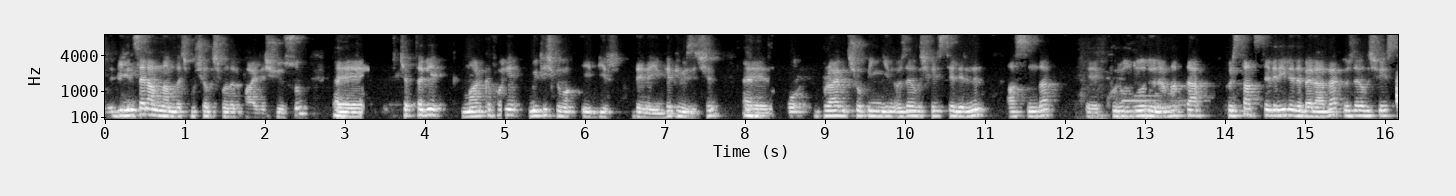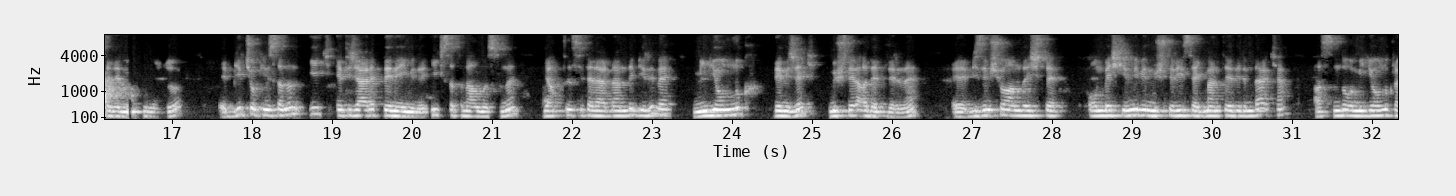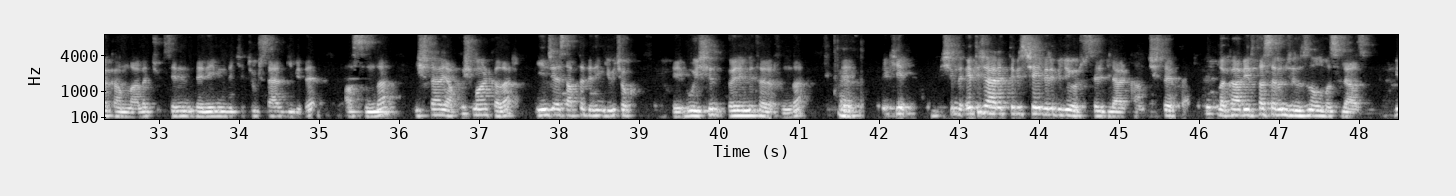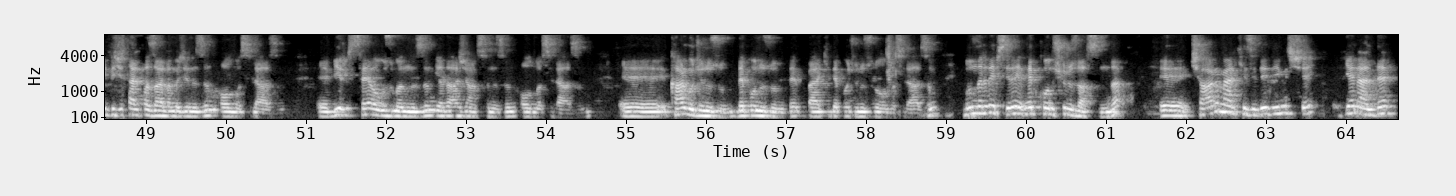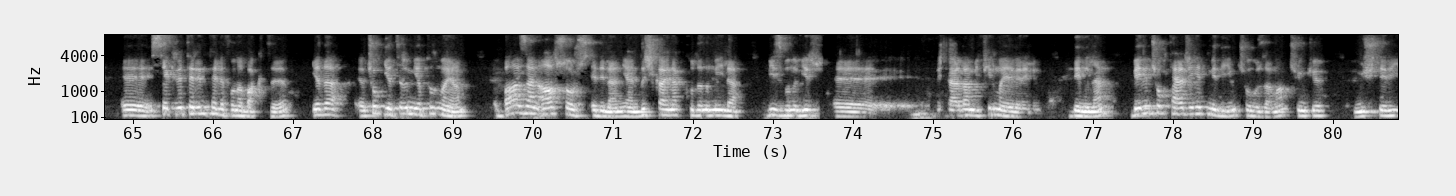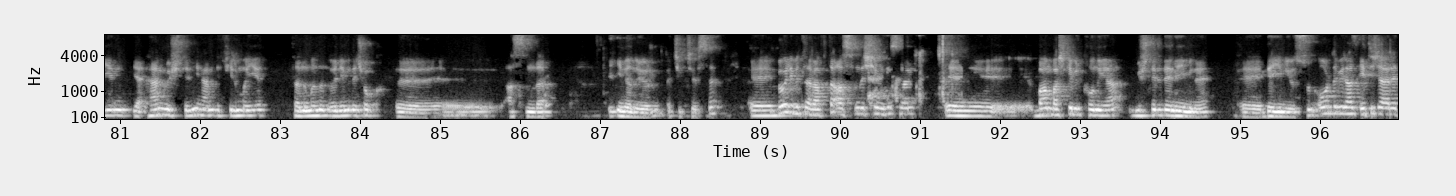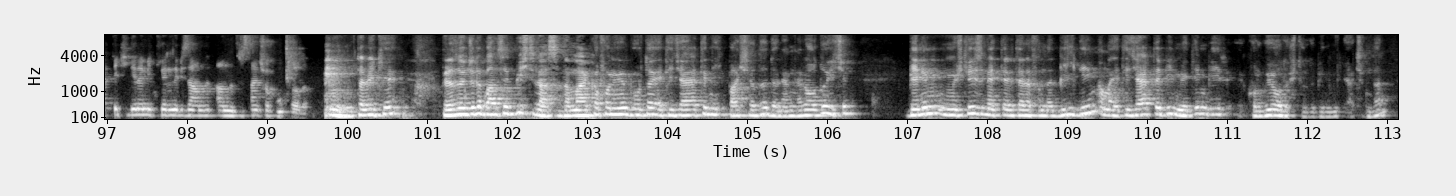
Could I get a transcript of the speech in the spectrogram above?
bilimsel anlamda bu çalışmaları paylaşıyorsun. Evet. Ee, tabii Markafoni müthiş bir, bir deneyim hepimiz için. Evet. Ee, o private shopping'in, özel alışveriş sitelerinin aslında e, kurulduğu dönem hatta fırsat siteleriyle de beraber özel alışveriş sitelerinin kurulduğu e, birçok insanın ilk e-ticaret deneyimini, ilk satın almasını yaptığı sitelerden de biri ve milyonluk denecek müşteri adetlerine e, bizim şu anda işte 15-20 bin müşteriyi segmente edelim derken aslında o milyonluk rakamlarla senin deneyimindeki Türksel gibi de aslında işler yapmış markalar. ince hesapta dediğim gibi çok e, bu işin önemli tarafında. Evet. Peki şimdi e-ticarette biz şeyleri biliyoruz sevgili Erkan. İşte mutlaka bir tasarımcınızın olması lazım. Bir dijital pazarlamacınızın olması lazım. E, bir SEO uzmanınızın ya da ajansınızın olması lazım e, kargocunuzun, deponuzun, de, belki depocunuzun olması lazım. Bunların hepsini hep konuşuruz aslında. E, çağrı merkezi dediğimiz şey genelde e, sekreterin telefona baktığı ya da e, çok yatırım yapılmayan, bazen outsource edilen yani dış kaynak kullanımıyla biz bunu bir e, dışarıdan bir firmaya verelim denilen benim çok tercih etmediğim çoğu zaman çünkü müşteriyin hem müşteriyi hem de firmayı tanımanın önemi de çok e, aslında inanıyorum açıkçası. E, böyle bir tarafta aslında şimdi sen e, bambaşka bir konuya, müşteri deneyimine e, değiniyorsun. Orada biraz e-ticaretteki dinamiklerini bize anlatırsan çok mutlu olurum. Tabii ki. Biraz önce de bahsetmiştin aslında. Marka Foni'nin burada e-ticaretin ilk başladığı dönemler olduğu için benim müşteri hizmetleri tarafında bildiğim ama e-ticarette bilmediğim bir kurguyu oluşturdu benim açımdan.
